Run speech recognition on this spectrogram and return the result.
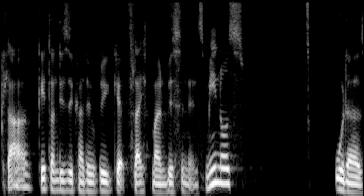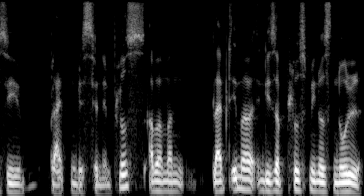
klar geht dann diese Kategorie vielleicht mal ein bisschen ins Minus oder sie bleibt ein bisschen im Plus, aber man bleibt immer in dieser Plus-Minus-Null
